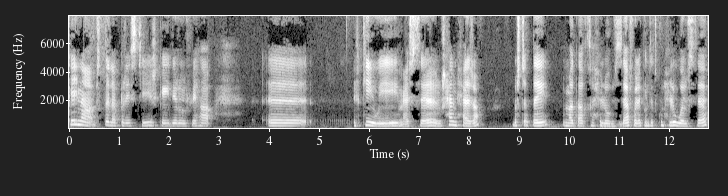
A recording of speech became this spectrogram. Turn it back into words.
كاينة بسطيله بريستيج كيديروا فيها آه الكيوي معسل وشحال من حاجة باش تعطي مذاق حلو بزاف ولكن تكون حلوة بزاف.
